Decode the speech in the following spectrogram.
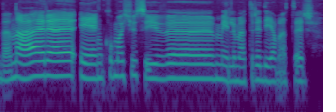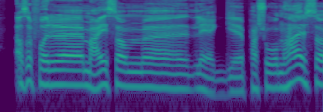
Den er 1,27 millimeter i diameter. Altså For uh, meg som legeperson her, så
